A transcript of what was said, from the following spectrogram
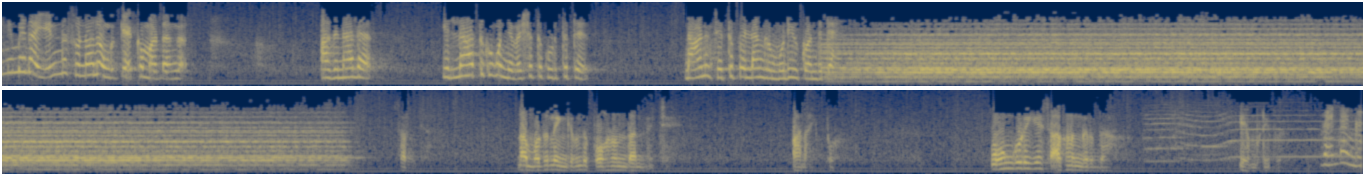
இனிமே நான் என்ன சொன்னாலும் அவங்க கேட்க மாட்டாங்க. அதனால எல்லாத்துக்கும் கொஞ்சம் விஷத்தை கொடுத்துட்டு நானும் செத்து போயிடலாங்கிற முடிவுக்கு வந்துட்டேன். சரோஜா நான் முதல்ல இங்கிருந்து போகணும்னு தான் நினைச்சேன். ஆனா இப்போ உங்களுடைய சாகணுங்கிறதா என் முடிவு? வேண்டாங்க.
